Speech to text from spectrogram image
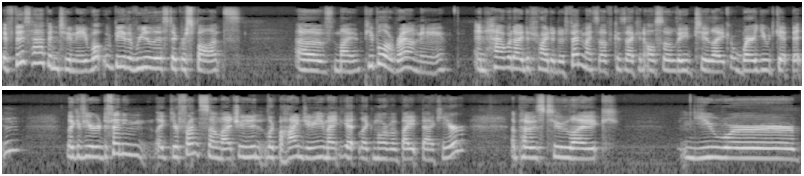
if this happened to me, what would be the realistic response of my people around me, and how would I try to defend myself because that can also lead to, like, where you would get bitten? Like if you're defending like your front so much you didn't look behind you, you might get like more of a bite back here. Opposed to like you were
